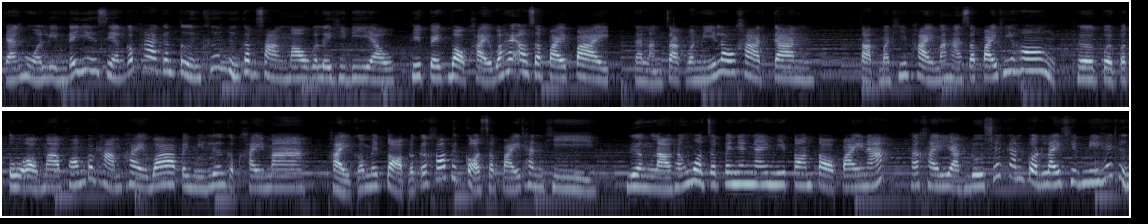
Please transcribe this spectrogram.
แก๊งหัวหลิมได้ยินเสียงก็พากันตื่นขึ้นถึงกับสั่งเมากันเลยทีเดียว พี่เป็กบอกไผ่ว่าให้เอาสไปซ์ไป แต่หลังจากวันนี้เราขาดกัน ตัดมาที่ไผ่มาหาสไปที่ห้อง เธอเปิดประตูออกมาพร้อมกับถามไผ่ว่าไปมีเรื่องกับใครมา ไผ่ก็ไม่ตอบแล้วก็เข้าไปกอดสไปทันที เรื่องราวทั้งหมดจะเป็นยังไงมีตอนต่อไปนะ ถ้าใครอยากดูช่วยกันกดไลค์คลิปนี้ให้ถึง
